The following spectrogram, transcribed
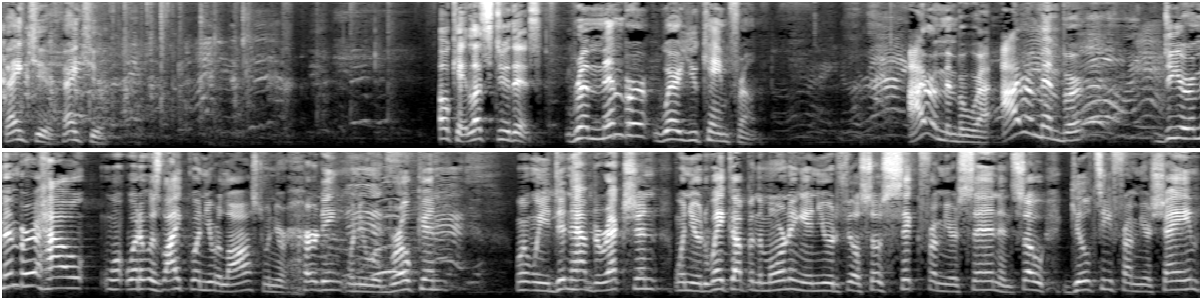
Thank you. Thank you. Okay, let's do this. Remember where you came from. I remember where I, I remember. Do you remember how what it was like when you were lost, when you were hurting, when you were broken, when, when you didn't have direction, when you would wake up in the morning and you would feel so sick from your sin and so guilty from your shame.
